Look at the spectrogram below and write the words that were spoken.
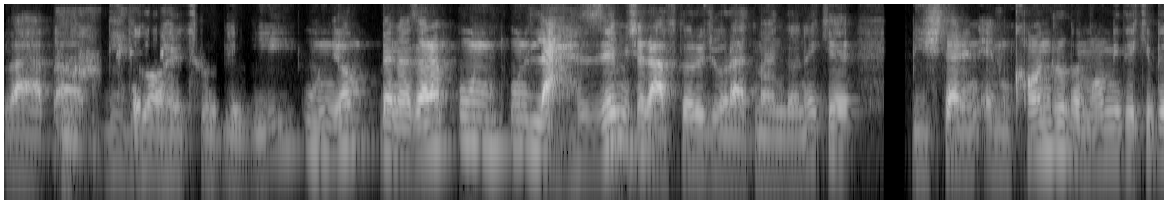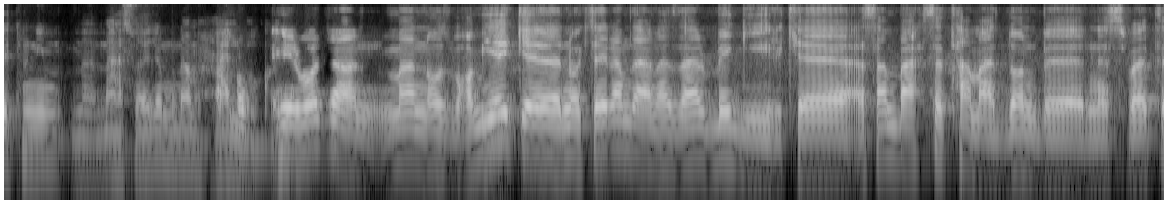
و دیدگاهت رو بگی. اونجا به نظرم اون, اون لحظه میشه رفتار جرأتمندانه که بیشترین امکان رو به ما میده که بتونیم مسائلمون هم حل خب، بکنیم. هیروا جان من عذر بخوام یک نکته هم در نظر بگیر که اصلا بحث تمدن به نسبت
